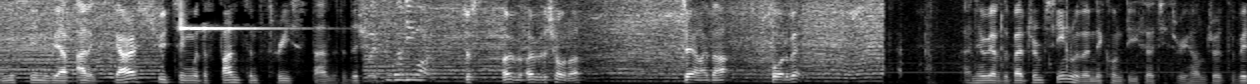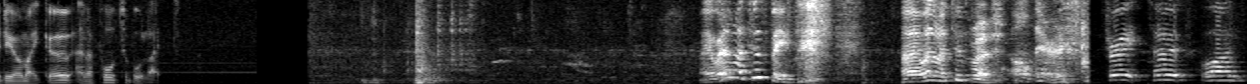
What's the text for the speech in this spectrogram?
In this scene we have Alex Garris shooting with the Phantom 3 Standard Edition. So what do you want? Just over, over the shoulder. So yeah, like that. Forward a bit. And here we have the bedroom scene with a Nikon D3300, the Video Mic Go, and a portable light. Hey, where's my toothpaste? Alright, where's my toothbrush? Oh, there it is. Three, two, one.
